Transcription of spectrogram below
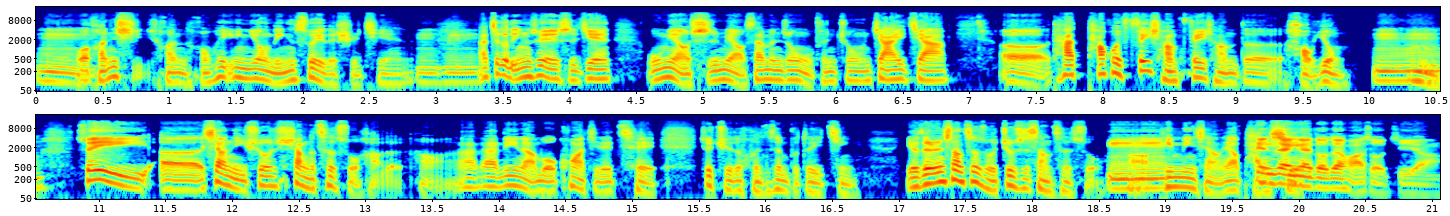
嗯，我很喜很很会运用零碎的时间。嗯嗯，那这个零碎的时间，五秒、十秒、三分钟、五分钟加一加，呃，它它会非常非常的好用。嗯嗯，所以呃，像你说上个厕所好了，好，那那丽娜我跨几的车就觉得浑身不对劲。有的人上厕所就是上厕所，啊，拼命想要排泄。现在应该都在划手机啊，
